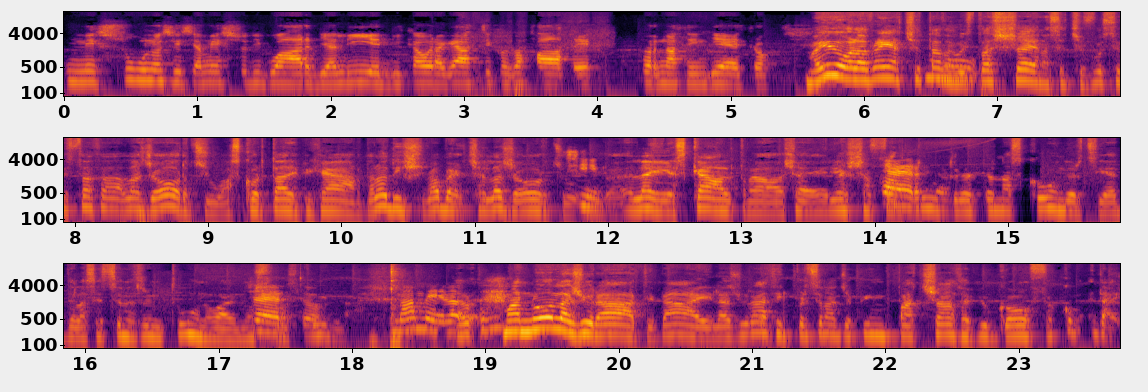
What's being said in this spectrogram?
nessuno si sia messo di guardia lì e dica oh ragazzi cosa fate, tornate indietro. Ma io l'avrei accettata no. questa scena se ci fosse stata la Giorgio a scortare Picard. Allora dici, vabbè, c'è la Giorgio, sì. lei è scaltra, cioè riesce a fare certo. tutto, riesce a nascondersi, è della sezione 31, vai, certo. Ma, la... Ma, non la Giurati, dai, la Giurati il personaggio più impacciato e più goff. Come... Dai,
